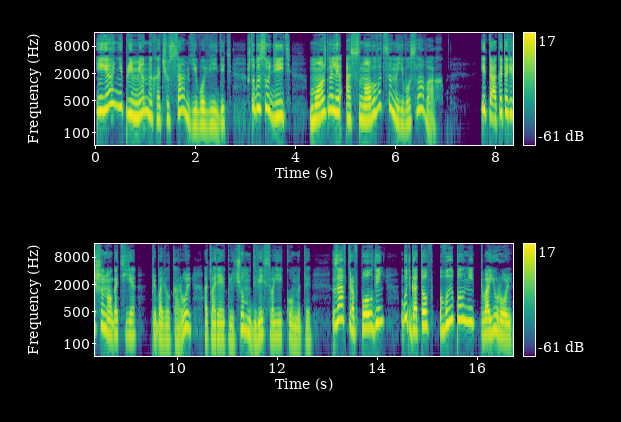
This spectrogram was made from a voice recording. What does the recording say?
И я непременно хочу сам его видеть, чтобы судить, можно ли основываться на его словах. «Итак, это решено, Готье», — прибавил король, отворяя ключом дверь своей комнаты. «Завтра в полдень Будь готов выполнить твою роль.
